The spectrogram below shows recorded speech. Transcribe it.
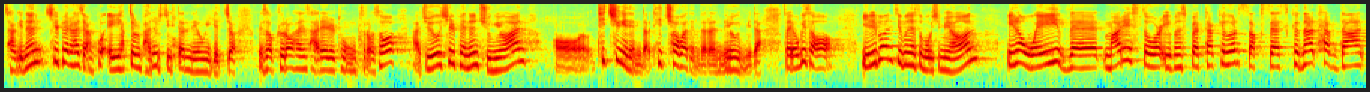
자기는 실패를 하지 않고 A 학점을 받을 수 있다는 내용이겠죠. 그래서 그러한 사례를 통틀어서 아주 실패는 중요한 어, 티칭이 된다, 티처가 된다라는 내용입니다. 자, 여기서 1번 지문에서 보시면 in a way that modest or even spectacular success could not have done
